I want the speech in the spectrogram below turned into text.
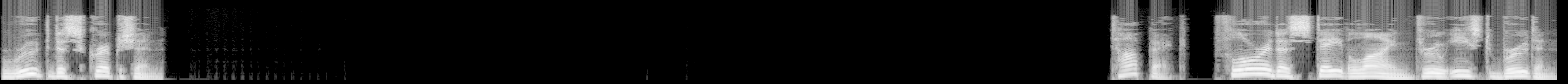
Route description Florida state line through East Brewton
